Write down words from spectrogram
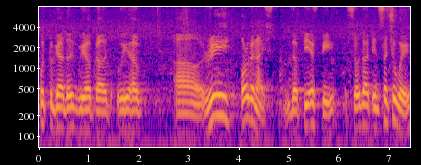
put together, we have uh, we have uh, reorganized the PFP so that in such a way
